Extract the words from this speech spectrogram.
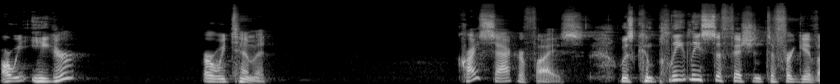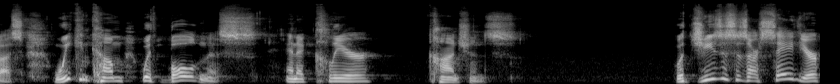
Are we eager? Or are we timid? Christ's sacrifice was completely sufficient to forgive us. We can come with boldness and a clear conscience. With Jesus as our Savior,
